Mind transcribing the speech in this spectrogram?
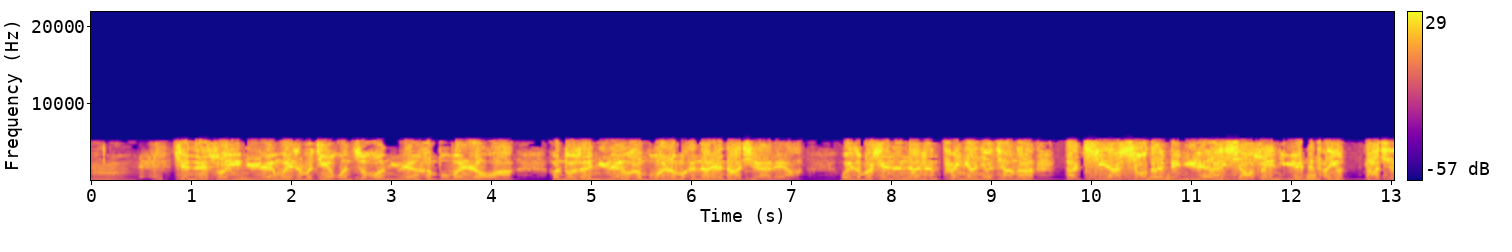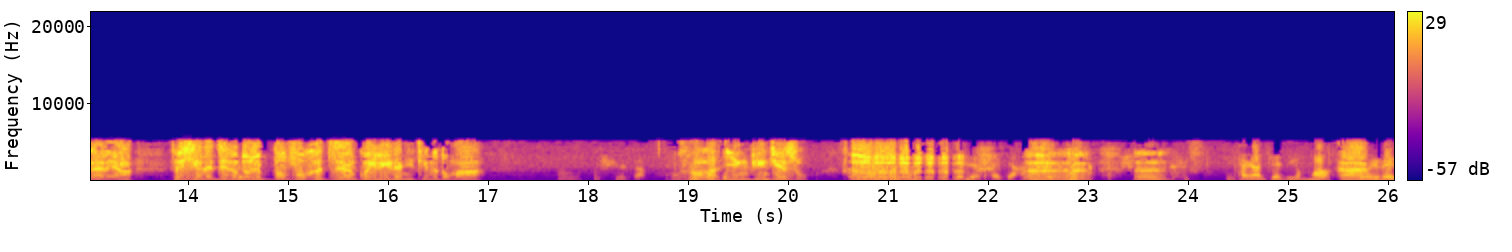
嗯，现在所以女人为什么结婚之后女人很不温柔啊？很多时候女人很不温柔嘛，跟男人打起来了呀。为什么现在男人太娘娘腔呢？他气量小的比女人还小，所以女人跟他又打起来了呀。所以现在这种都是不符合自然规律的，你听得懂吗？嗯，是的。好了，影评结束。谢谢台长。嗯嗯嗯。你台长解几个梦。啊有一位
